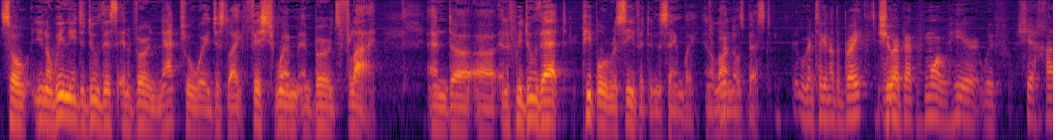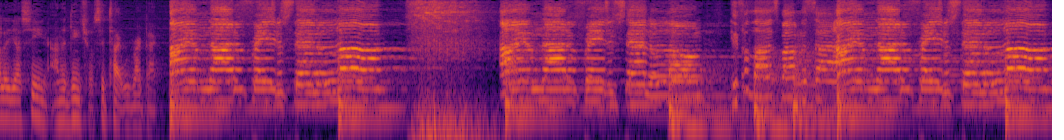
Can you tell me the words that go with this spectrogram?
So, you know, we need to do this in a very natural way, just like fish swim and birds fly. And, uh, uh, and if we do that, people will receive it in the same way, and Allah knows best. We're going to take another break. Sure. We'll be right back with more. We're here with Sheikh Khalid Yasin on the Deen Show. Sit tight. We'll be right back. I am not afraid to stand alone. I am not afraid to stand alone. If Allah's by my side, I am not afraid to stand alone.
